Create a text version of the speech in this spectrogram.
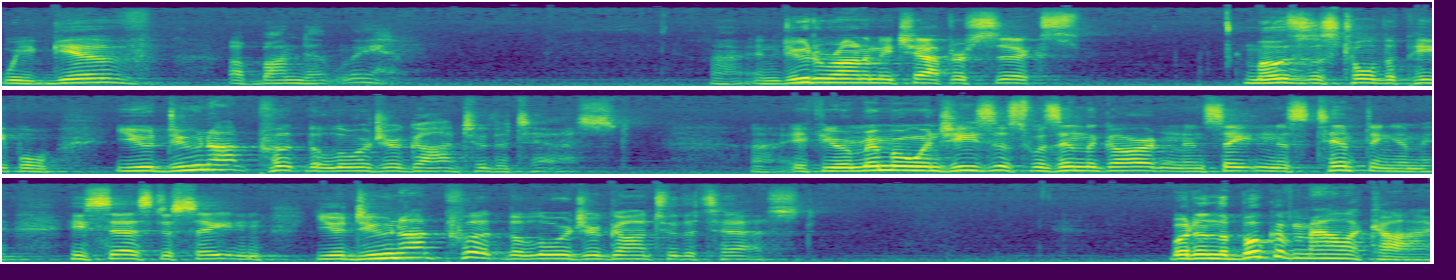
we give abundantly. Uh, in Deuteronomy chapter 6, Moses told the people, You do not put the Lord your God to the test. Uh, if you remember when Jesus was in the garden and Satan is tempting him, he says to Satan, You do not put the Lord your God to the test. But in the book of Malachi,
